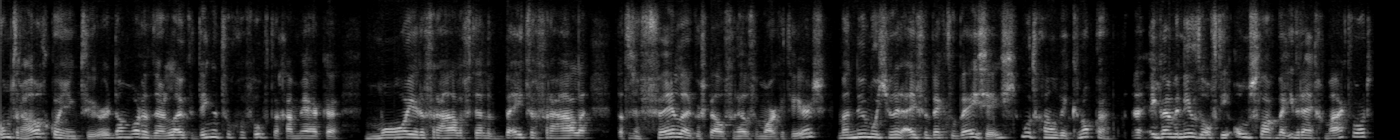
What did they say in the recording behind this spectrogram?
Komt er hoogconjunctuur, dan worden er leuke dingen toegevoegd. Dan gaan merken mooiere verhalen vertellen, betere verhalen. Dat is een veel leuker spel voor heel veel marketeers. Maar nu moet je weer even back to basics. Je moet gewoon weer knokken. Eh, ik ben benieuwd of die omslag bij iedereen gemaakt wordt.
